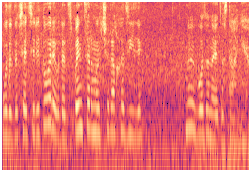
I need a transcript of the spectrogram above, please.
Вот эта вся территория, вот этот Спенсер мы вчера ходили. Ну и вот оно, это здание.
